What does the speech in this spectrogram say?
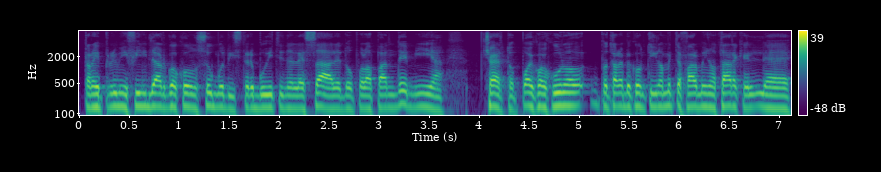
tra i primi film di largo consumo distribuiti nelle sale dopo la pandemia. Certo, poi qualcuno potrebbe continuamente farmi notare che il,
